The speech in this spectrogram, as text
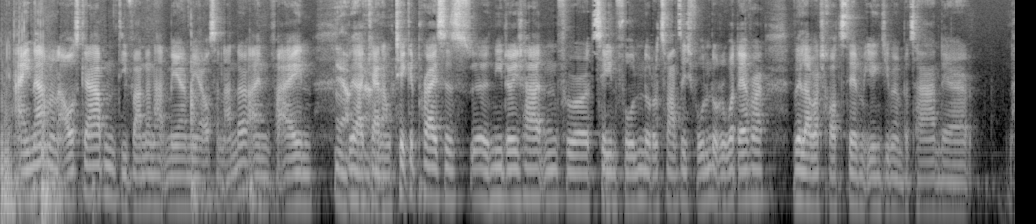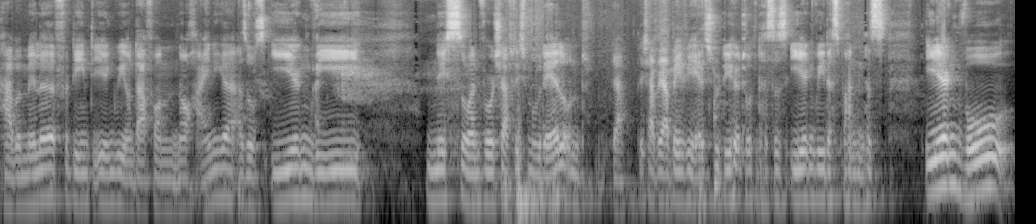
die Einnahmen und Ausgaben, die wandern halt mehr und mehr auseinander. Ein Verein ja, will halt ja. keine Ahnung, Ticketprices äh, niedrig halten für 10 Pfund oder 20 Pfund oder whatever, will aber trotzdem irgendjemand bezahlen, der habe Mille verdient irgendwie und davon noch einige. Also es ist irgendwie nicht so ein wirtschaftliches Modell und ja, ich habe ja BWL studiert und das ist irgendwie, dass man das irgendwo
